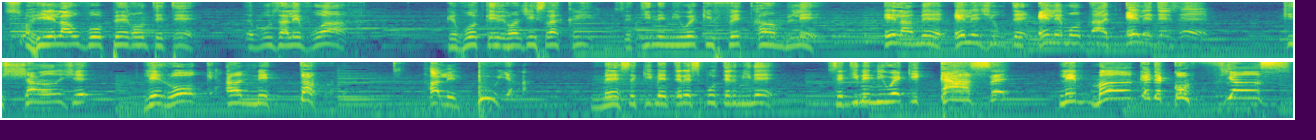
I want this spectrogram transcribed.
Soyez là où vos pères ont été. Et vous allez voir que votre évangile sera cru. C'est une nuée qui fait trembler. Et la mer, et les Jourdains, et les montagnes, et les déserts. Qui change les rocs en étang. Alléluia. Mais ce qui m'intéresse pour terminer, c'est une nuée qui casse les manques de confiance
